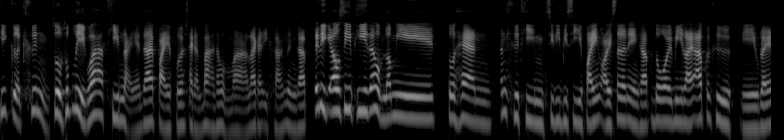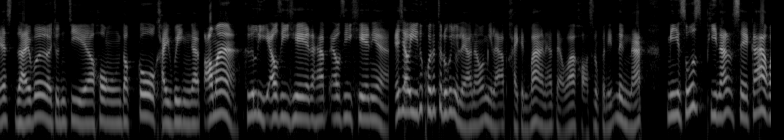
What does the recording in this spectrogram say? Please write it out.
ที่เกิดขึ้นสรุปทุกลีกว่าทีมไหนได้ไป First Stand กันบ้างถ้าผมมาไล่กันอีกครั้งหนึ่งครับในลีก LCP นะผมเรามีตัวแทนนั่นคือทีม CTBC Flying Oyster เองครับ โดยมีไลน์อัพก็คือมี Race Driver จุนเจียฮงด็อกโก้ไควิงครับต่อมาคือลีก LCK นะครับ LCK เนี่ย HLE ทุกคนน่าจะรู้กันอยู่แล้วนะว่ามีไลน์อัพใครกันบ้างนะครับแต่ว่าขอสรุปกันนิดนึงนะ มีซูสพีนัทเซกาไว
